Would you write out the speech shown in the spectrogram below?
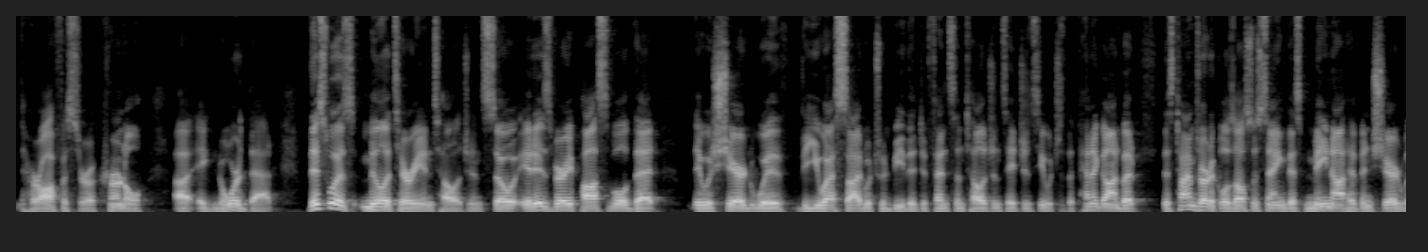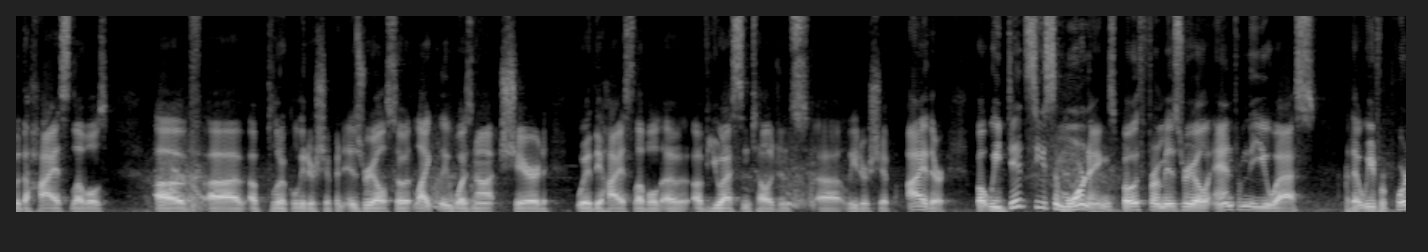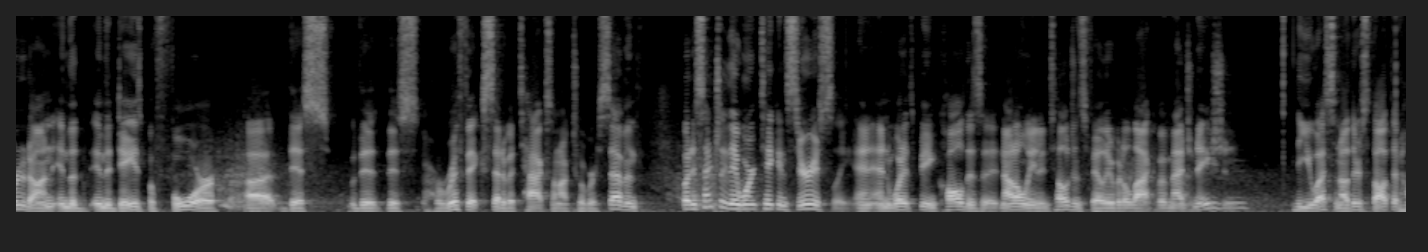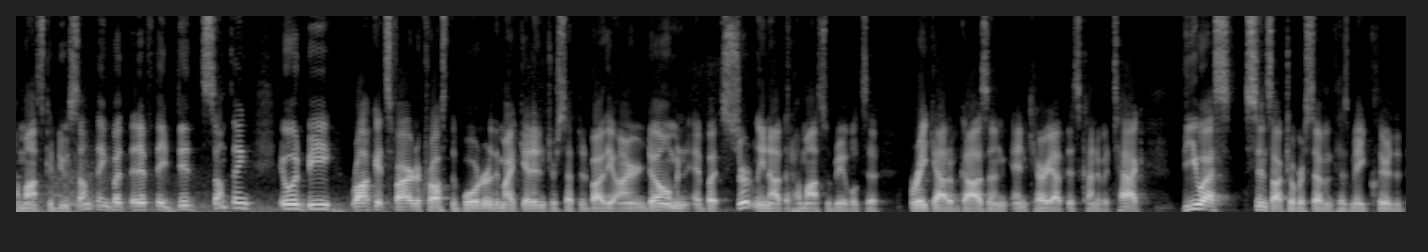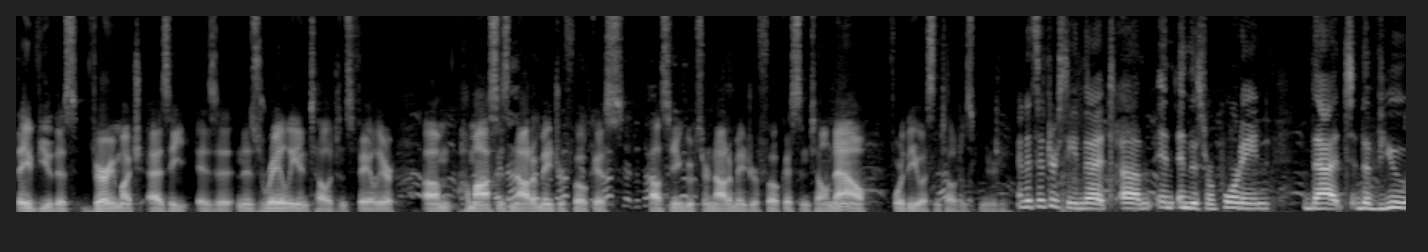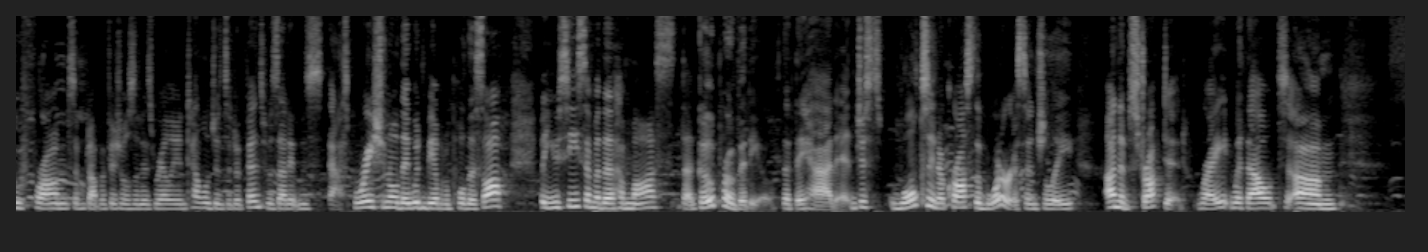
her officer, a colonel, uh, ignored that. This was military intelligence, so it is very possible that it was shared with the U.S. side, which would be the Defense Intelligence Agency, which is the Pentagon. But this Times article is also saying this may not have been shared with the highest levels of, uh, of political leadership in Israel, so it likely was not shared with the highest level of, of U.S. intelligence uh, leadership either. But we did see some warnings, both from Israel and from the U.S., that we've reported on in the in the days before uh, this the, this horrific set of attacks on October 7th. But essentially, they weren't taken seriously, and, and what it's being called is a, not only an intelligence failure, but a lack of imagination. Mm-hmm the US and others thought that Hamas could do something, but that if they did something, it would be rockets fired across the border. They might get intercepted by the Iron Dome, and, but certainly not that Hamas would be able to break out of Gaza and, and carry out this kind of attack. The U.S., since October 7th, has made clear that they view this very much as, a, as a, an Israeli intelligence failure. Um, Hamas is not a major focus. Palestinian groups are not a major focus until now for the U.S. intelligence community. And it's interesting that um, in, in this reporting, that the view from some top officials in Israeli intelligence and defense was that it was aspirational. They wouldn't be able to pull this off. But you see some of the Hamas, that GoPro video that they had, just waltzing across the border essentially unobstructed, right? Without. Um,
